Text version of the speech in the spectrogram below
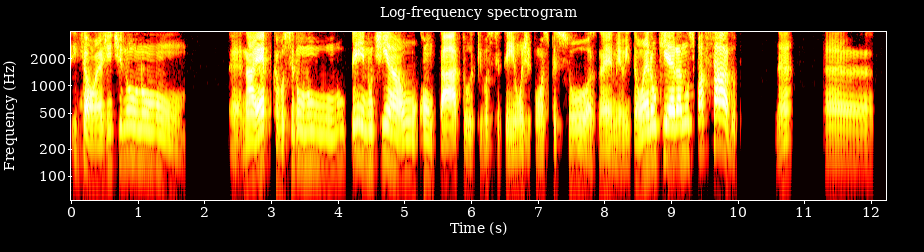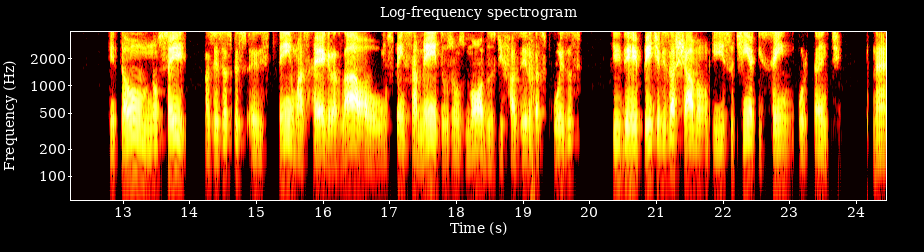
então, a gente não, não é, na época você não, não, não, tem, não tinha o contato que você tem hoje com as pessoas, né, meu? Então era o que era nos passado, né? É, então, não sei, às vezes as pessoas, eles têm umas regras lá, uns pensamentos, uns modos de fazer as coisas que de repente eles achavam que isso tinha que ser importante, né?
